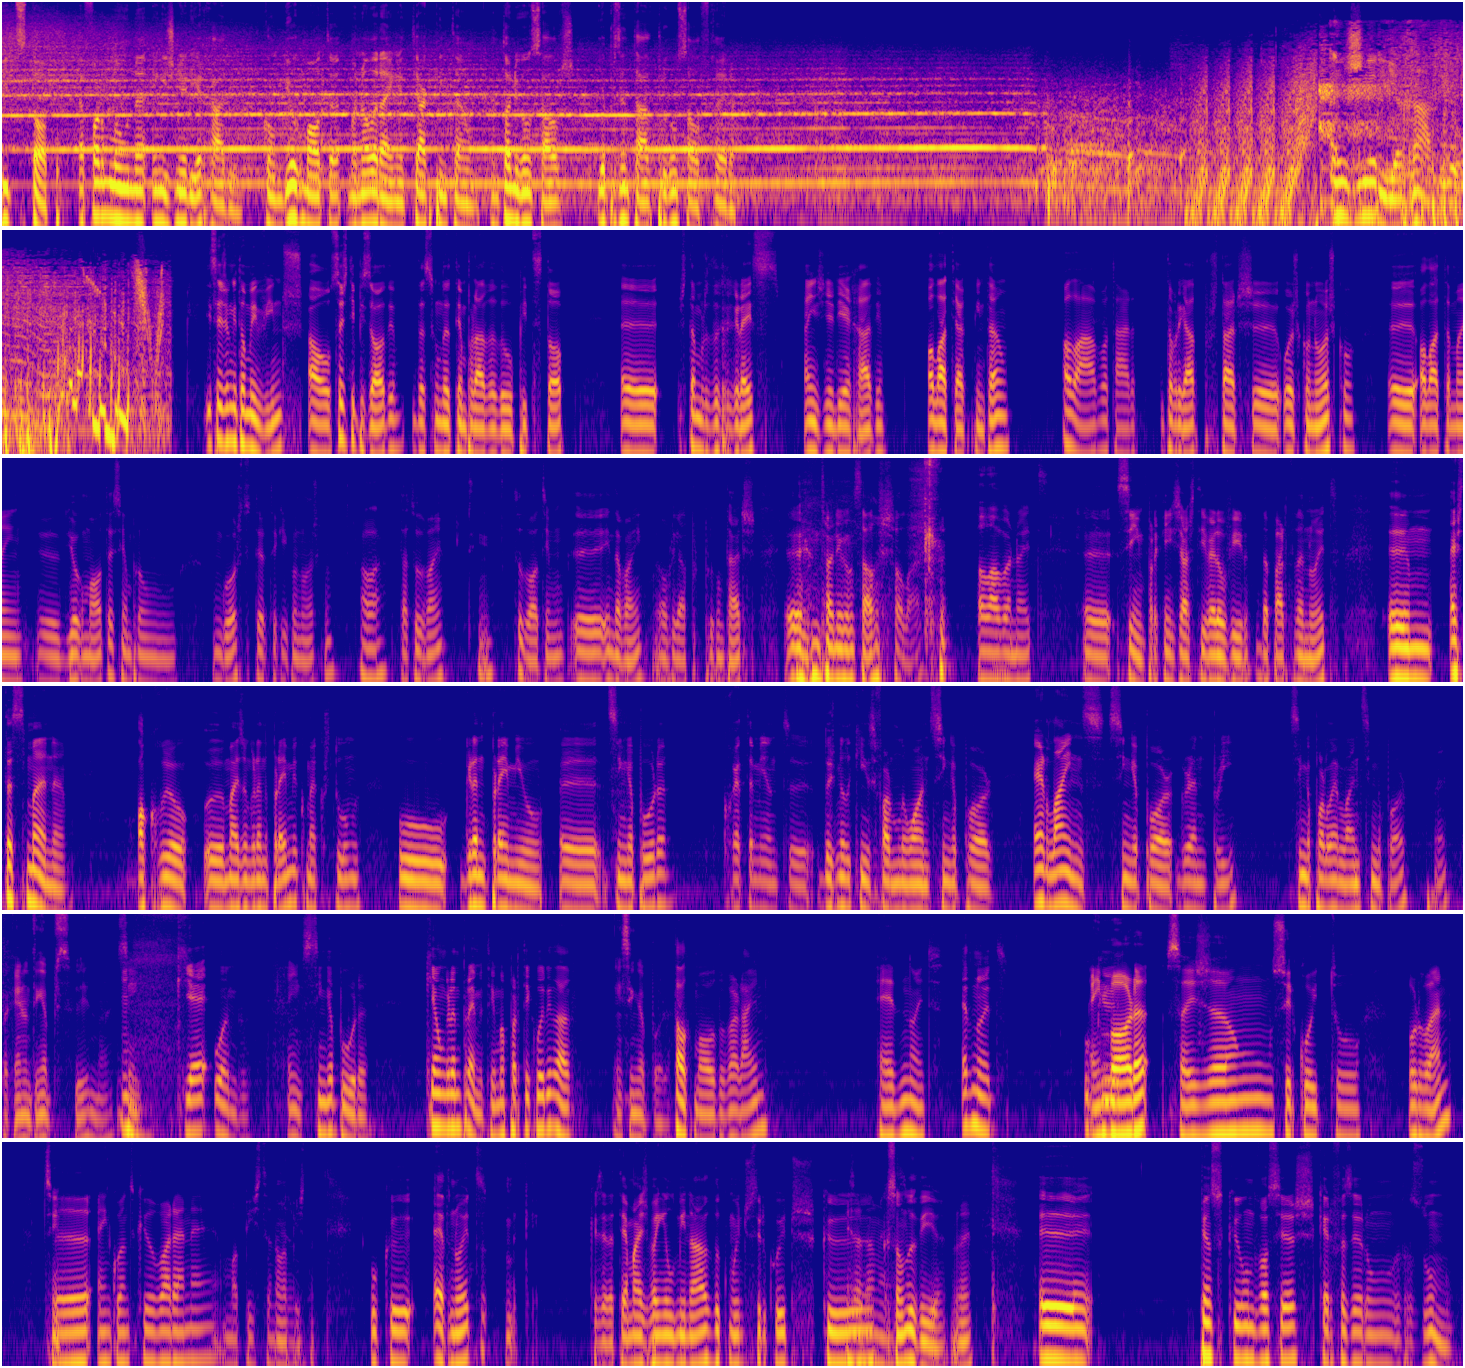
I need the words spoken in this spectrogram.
Pit Stop, a Fórmula 1 na Engenharia Rádio, com Diogo Malta, Manuel Aranha, Tiago Pintão, António Gonçalves e apresentado por Gonçalo Ferreira. Engenharia Rádio. E sejam então bem-vindos ao sexto episódio da segunda temporada do Pit Stop. Uh, estamos de regresso à Engenharia Rádio. Olá, Tiago Pintão. Olá, boa tarde. Muito obrigado por estares uh, hoje connosco. Uh, olá também, uh, Diogo Malta. É sempre um, um gosto ter-te aqui connosco. Olá. Está tudo bem? Sim. Tudo ótimo. Uh, ainda bem. Obrigado por perguntares. Uh, António Gonçalves, olá. Olá, boa noite. Uh, sim, para quem já estiver a ouvir da parte da noite. Um, esta semana ocorreu uh, mais um grande prémio, como é costume, o Grande Prémio uh, de Singapura, corretamente 2015 Fórmula 1 Singapore Airlines Singapore Grand Prix. Singapore Airlines Singapore, né? Para quem não tinha percebido, não é? sim, que é onde? Em Singapura, que é um grande prémio, tem uma particularidade, Em Singapura. tal como o do Bahrein, É de noite. é de noite. O que- Embora seja um circuito urbano, Sim. eh, enquanto que o Bahrein é uma pista É uma mesmo. pista. O que é de noite, que- quer dizer, até mais bem iluminado do que muitos circuitos que, que são de dia, não é? Eh, penso que um de vocês quer fazer um resumo,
